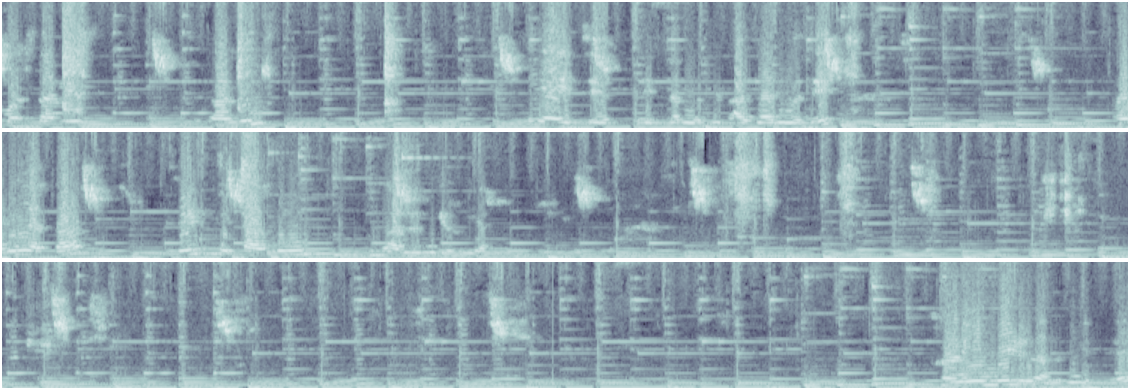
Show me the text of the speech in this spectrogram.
मसाले घालून घ्यायचे त्याच्यामध्ये भाज्यांमध्ये आणि आता ते टाकून घालून घेऊया आणि घालून घेते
